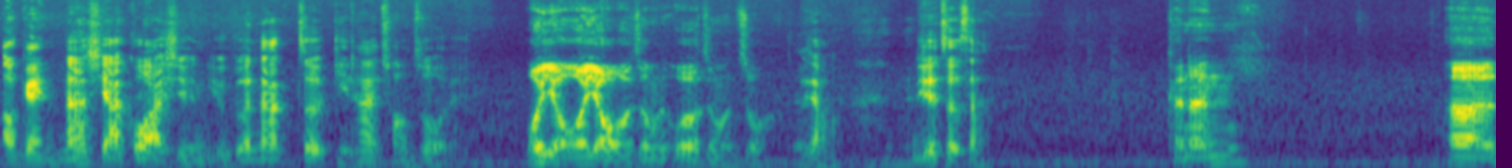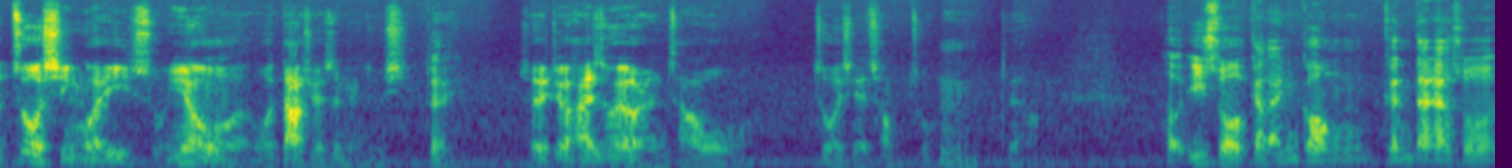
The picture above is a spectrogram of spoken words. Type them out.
，OK，那写歌的时候有个人那做吉他的创作的。我有，我有我这么，我有这么做。还有，你在做啥？可能。呃，做行为艺术，因为我我大学是美术系，对，所以就还是会有人找我做一些创作，嗯，对啊。好，艺术橄榄工跟大家说，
